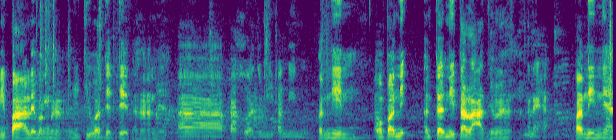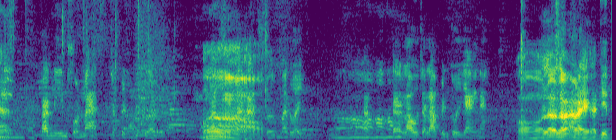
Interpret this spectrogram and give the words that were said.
มีปลาอะไรบ้างนะที่ว่าเด็ดๆอาหารเนี่ยอ่าปลาเขื่อนจะมีปลานินปลานินอ๋อปลานิอันแต่นี่ตลาดใช่ไหมฮะอันไหนฮะปลานินเนี่ยฮะปลานินส่วนมากจะเป็นของเขื่อนอ้าวมีตลาดเสริมมาด้วยอ๋อครับแต่เราจะรับเป็นตัวใหญ่นะอ๋อแล้วแล้วอะไรครับที่เ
